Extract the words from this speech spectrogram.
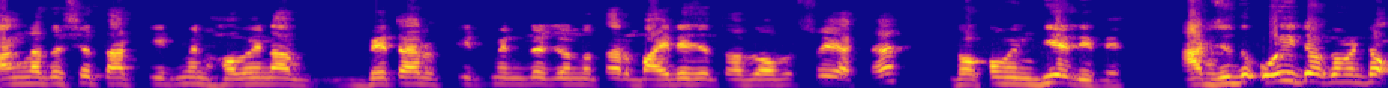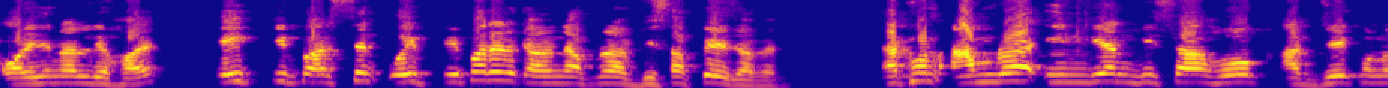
বাংলাদেশে তার ট্রিটমেন্ট হবে না বেটার ট্রিটমেন্টের জন্য তার বাইরে যেতে হবে, অবশ্যই একটা ডকুমেন্ট দিয়ে দিবে। আর যদি ওই ডকুমেন্টটা অরিজিনালি হয় এইটটি পার্সেন্ট ওই পেপারের কারণে আপনারা ভিসা পেয়ে যাবেন। এখন আমরা ইন্ডিয়ান ভিসা হোক আর যে কোনো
